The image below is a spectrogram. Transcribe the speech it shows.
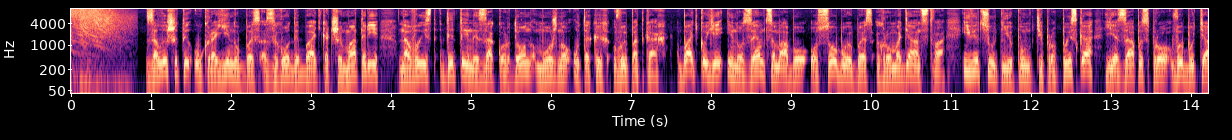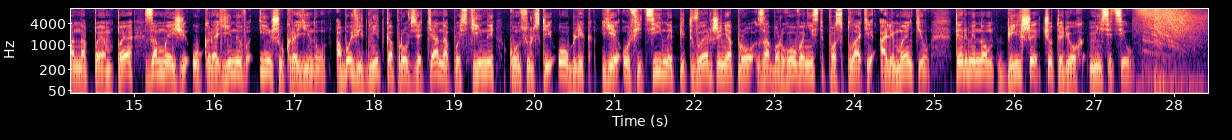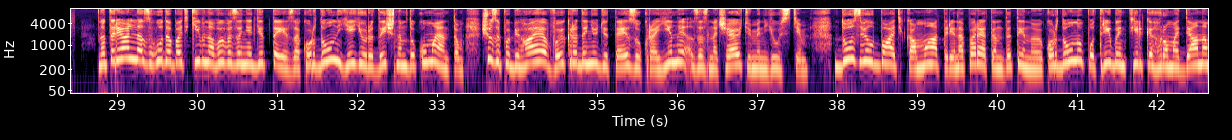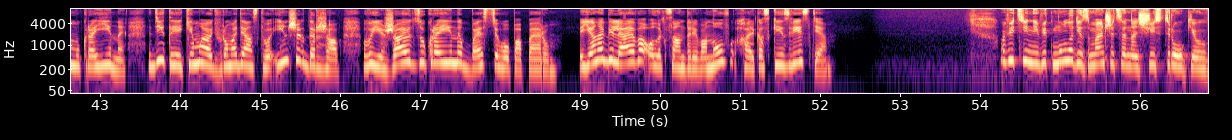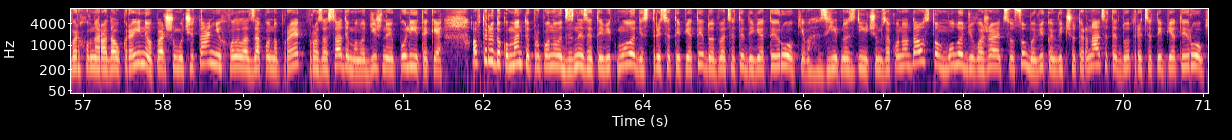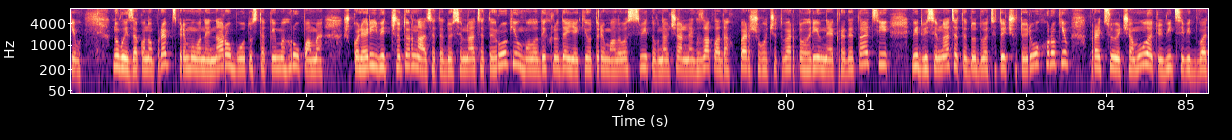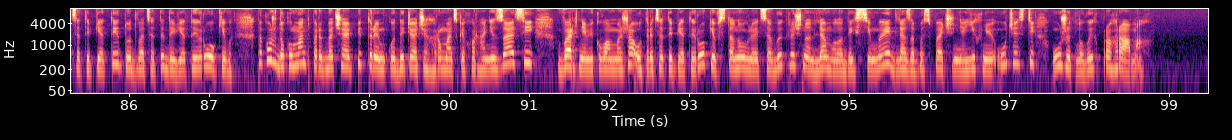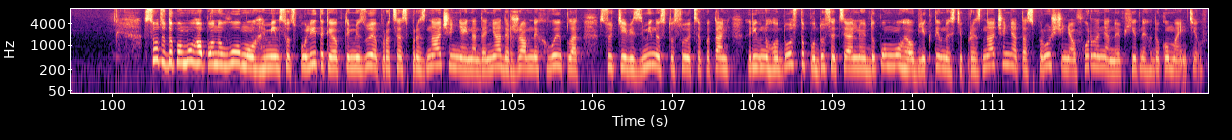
Залишити Україну без згоди батька чи матері на виїзд дитини за кордон можна у таких випадках: батько є іноземцем або особою без громадянства, і відсутній у пункті прописка є запис про вибуття на ПМП за межі України в іншу країну, або відмітка про взяття на постійний консульський облік. Є офіційне підтвердження про заборгованість по сплаті аліментів терміном більше чотирьох місяців. Нотаріальна згода батьків на вивезення дітей за кордон є юридичним документом, що запобігає викраденню дітей з України, зазначають у мін'юсті. Дозвіл батька матері на перетин дитиною кордону потрібен тільки громадянам України. Діти, які мають громадянство інших держав, виїжджають з України без цього паперу. Яна Біляєва, Олександр Іванов, Харківські звістя. Офіційний вік молоді зменшиться на 6 років. Верховна Рада України у першому читанні ухвалила законопроект про засади молодіжної політики. Автори документу пропонують знизити вік молоді з 35 до 29 років. Згідно з діючим законодавством, молоддю вважаються особи віком від 14 до 35 років. Новий законопроект спрямований на роботу з такими групами: школярі від 14 до 17 років, молодих людей, які отримали освіту в навчальних закладах 1-4 рівня акредитації від 18 до 24 років, працююча молодь у віці від 25 до 29 років. Також документ передбачає підтримку дитячих громадських організацій. Верхня вікова межа у 35 років встановлюється виключно для молодих сімей для забезпечення їхньої участі у житлових програмах. Соцдопомога по-новому. Мінсоцполітики оптимізує процес призначення і надання державних виплат. Суттєві зміни стосуються питань рівного доступу до соціальної допомоги, об'єктивності призначення та спрощення оформлення необхідних документів.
